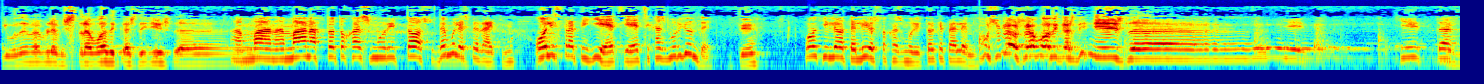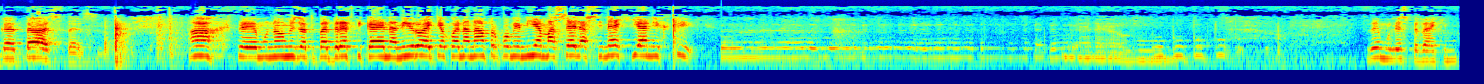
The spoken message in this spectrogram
Και μου δεν με βλέπεις στραβώθηκα στην κίστα. Αμάν, αμάν αυτό το χασμουριτό σου. Δεν μου λες παιδάκι μου. Όλοι οι στρατηγοί έτσι, έτσι χασμουριούνται. Τι; Όχι, λέω τελείω το χασμουριτό και τα λέμε. Μου σου λέω στραβώθηκα στην κίστα. Κοίτα, κοίτα κατάσταση. Αχ, Θεέ μου, νόμιζα ότι παντρεύτηκα έναν ήρωα και έχω έναν άνθρωπο με μία μασέλα συνέχεια ανοιχτή. Δεν μου λες παιδάκι μου.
